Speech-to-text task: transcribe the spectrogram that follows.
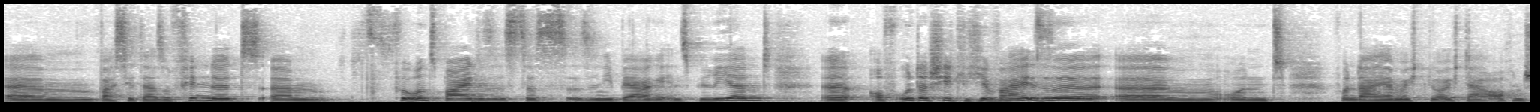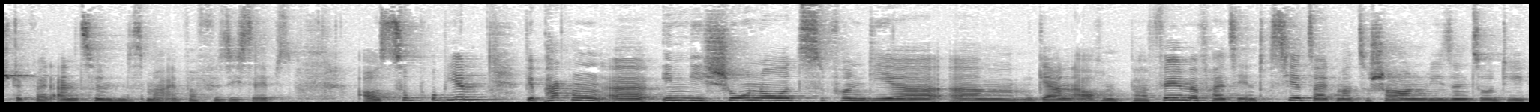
ähm, was ihr da so findet. Ähm, für uns beide ist das, sind die Berge inspirierend äh, auf unterschiedliche Weise ähm, und von daher möchten wir euch da auch ein Stück weit anzünden, das mal einfach für sich selbst auszuprobieren. Wir packen äh, in die Shownotes von dir ähm, gern auch ein paar Filme, falls ihr interessiert seid, mal zu schauen, wie sind so die,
